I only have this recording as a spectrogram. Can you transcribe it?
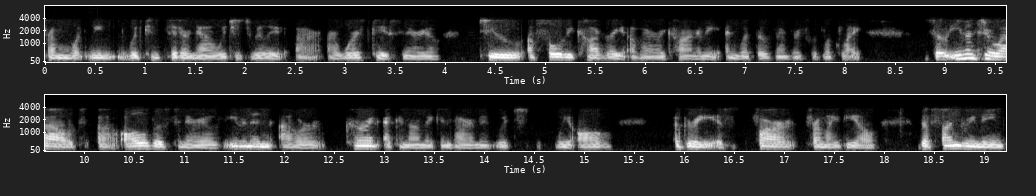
from what we would consider now, which is really our, our worst case scenario, to a full recovery of our economy and what those numbers would look like. So even throughout uh, all of those scenarios, even in our current economic environment, which we all agree is far from ideal, the fund remains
